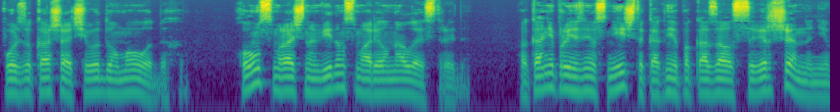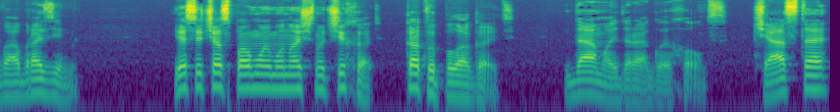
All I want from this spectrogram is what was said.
в пользу кошачьего дома отдыха, Холмс с мрачным видом смотрел на Лестрейда, пока не произнес нечто, как мне показалось, совершенно невообразимое. «Я сейчас, по-моему, начну чихать. Как вы полагаете?» «Да, мой дорогой Холмс, часто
